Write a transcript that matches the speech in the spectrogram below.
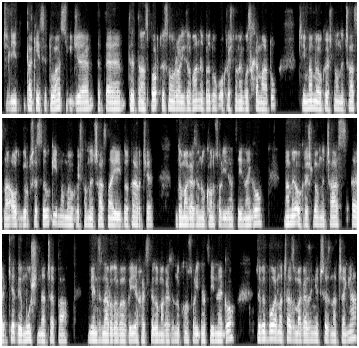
czyli takiej sytuacji, gdzie te, te transporty są realizowane według określonego schematu, czyli mamy określony czas na odbiór przesyłki, mamy określony czas na jej dotarcie do magazynu konsolidacyjnego, mamy określony czas, e, kiedy musi naczepa międzynarodowa wyjechać z tego magazynu konsolidacyjnego, żeby była na czas w magazynie przeznaczenia,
